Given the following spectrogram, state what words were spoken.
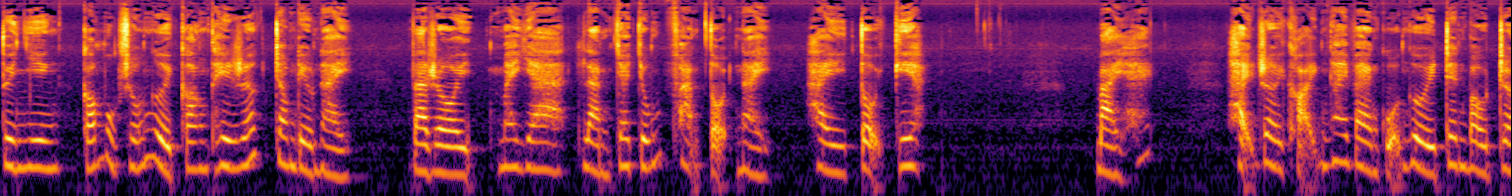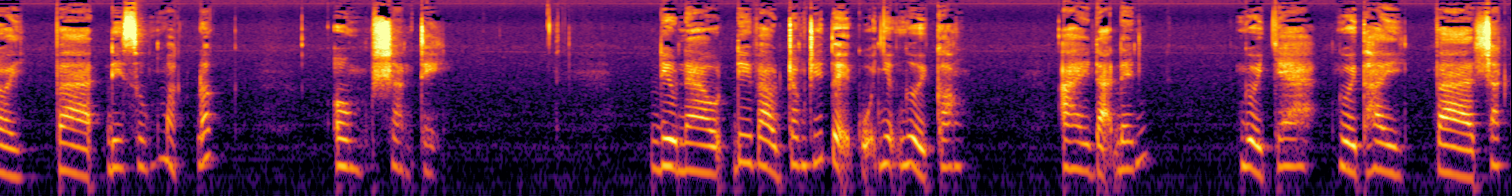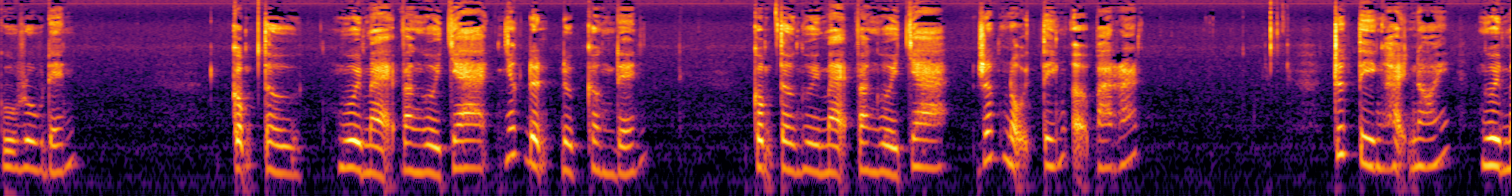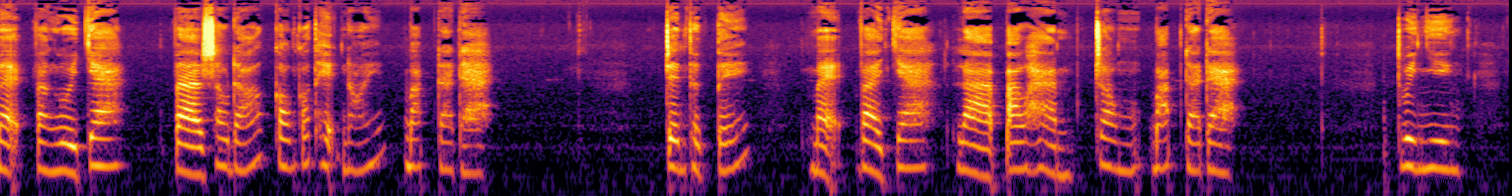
Tuy nhiên, có một số người con thi rớt trong điều này và rồi Maya làm cho chúng phạm tội này hay tội kia bài hát hãy rời khỏi ngai vàng của người trên bầu trời và đi xuống mặt đất. Om shanti. Điều nào đi vào trong trí tuệ của những người con? Ai đã đến? Người cha, người thầy và Satguru đến. Cụm từ người mẹ và người cha nhất định được cần đến. Cụm từ người mẹ và người cha rất nổi tiếng ở Barat. Trước tiên hãy nói người mẹ và người cha và sau đó con có thể nói Bap Dada. Trên thực tế, mẹ và cha là bao hàm trong Bap Dada. Tuy nhiên,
